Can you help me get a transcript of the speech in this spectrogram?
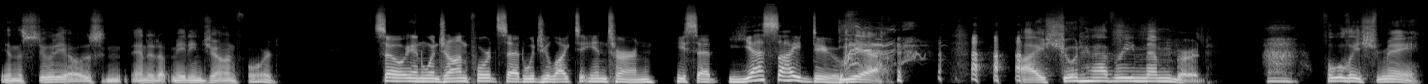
in the studios and ended up meeting John Ford. so and when john ford said would you like to intern he said yes i do Yeah. I should have remembered. Foolish me.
